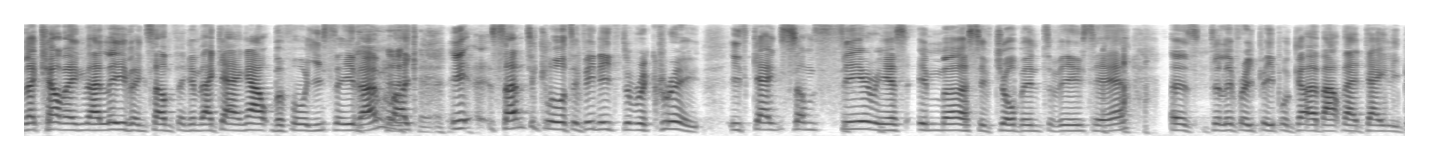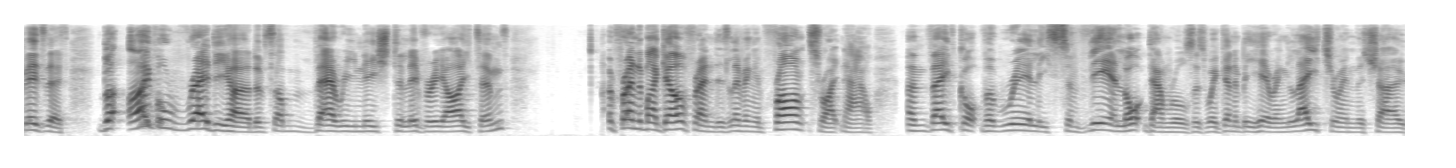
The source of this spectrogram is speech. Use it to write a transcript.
They're coming, they're leaving something, and they're getting out before you see them. Like it, Santa Claus, if he needs to recruit, he's getting some serious immersive job interviews here as delivery people go about their daily business. But I've already heard of some very niche delivery items a friend of my girlfriend is living in France right now, and they've got the really severe lockdown rules, as we're going to be hearing later in the show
